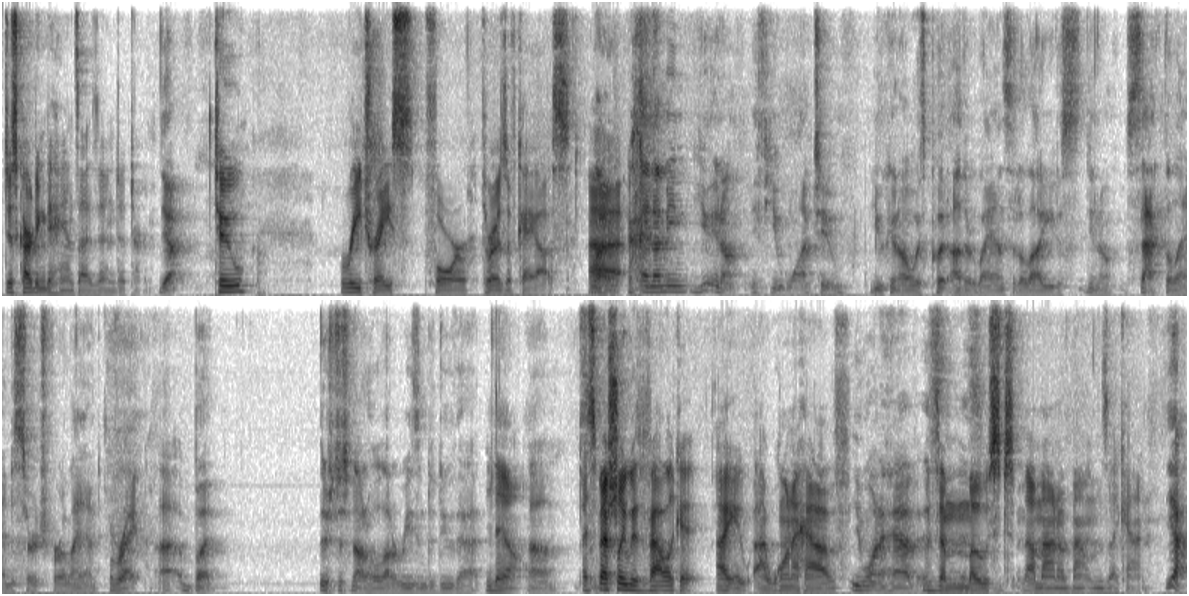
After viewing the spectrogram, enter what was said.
discarding to hand size end of turn. Yeah. Two, retrace for throes of chaos. Right. Uh, and I mean, you, you know, if you want to, you can always put other lands that allow you to, you know, sack the land to search for a land. right. Uh, but there's just not a whole lot of reason to do that. No. Um, Especially with Valakut, I I want to have you want to have as- the as- most amount of mountains I can. Yeah.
